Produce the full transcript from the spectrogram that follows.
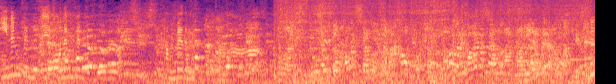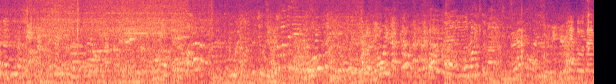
이 냄새인지 저 냄새인지 몰라. 담배 냄새인지. 얘도 잘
